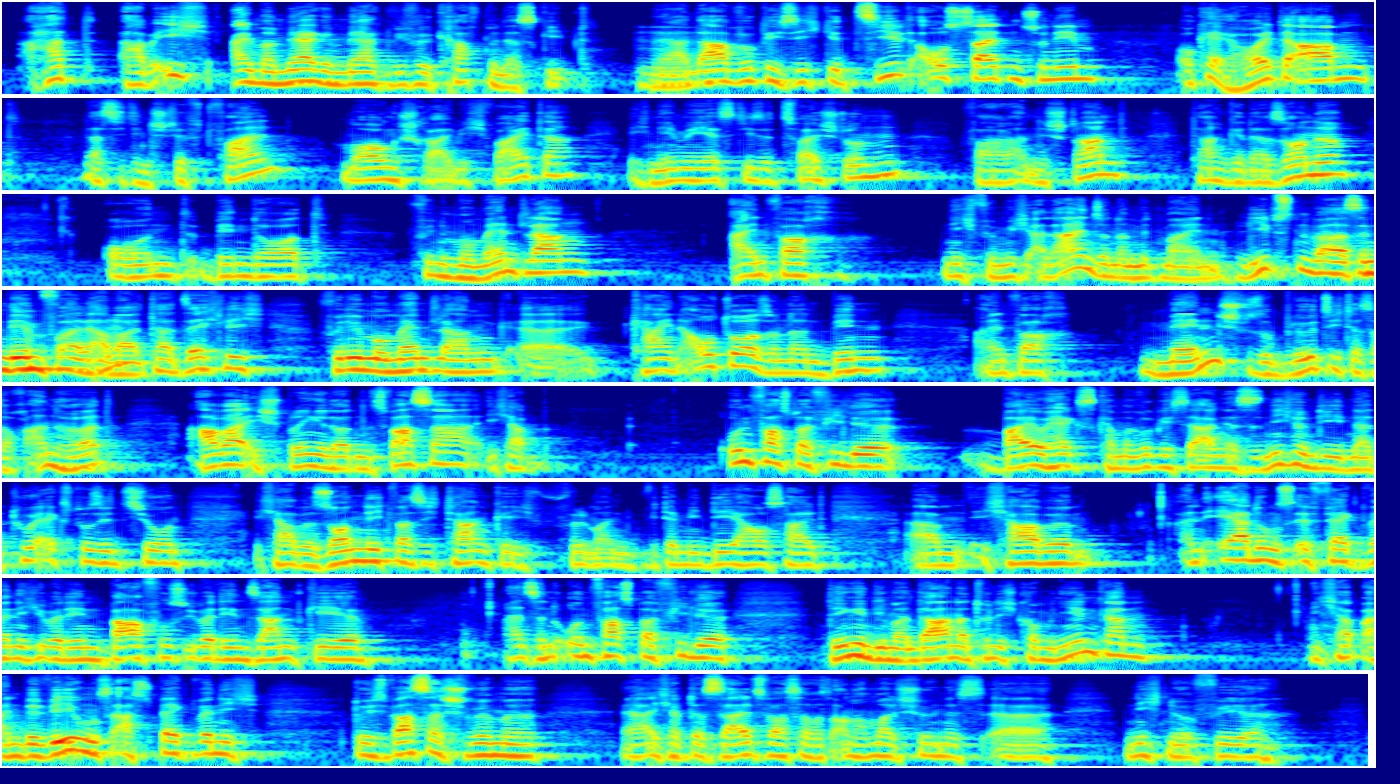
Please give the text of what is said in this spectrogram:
hat, habe ich einmal mehr gemerkt, wie viel Kraft mir das gibt. Mhm. Ja, da wirklich sich gezielt Auszeiten zu nehmen. Okay, heute Abend lasse ich den Stift fallen, morgen schreibe ich weiter. Ich nehme jetzt diese zwei Stunden, fahre an den Strand, tanke der Sonne und bin dort für einen Moment lang einfach nicht für mich allein, sondern mit meinen Liebsten war es in dem Fall, mhm. aber tatsächlich für den Moment lang äh, kein Autor, sondern bin einfach Mensch, so blöd sich das auch anhört, aber ich springe dort ins Wasser. Ich habe unfassbar viele Biohacks, kann man wirklich sagen. Es ist nicht nur die Naturexposition. Ich habe Sonnenlicht, was ich tanke. Ich fülle meinen Vitamin D-Haushalt. Ähm, ich habe einen Erdungseffekt, wenn ich über den Barfuß über den Sand gehe. Es sind unfassbar viele Dinge, die man da natürlich kombinieren kann. Ich habe einen Bewegungsaspekt, wenn ich durchs Wasser schwimme. Ja, ich habe das Salzwasser, was auch nochmal schön ist, äh, nicht nur für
